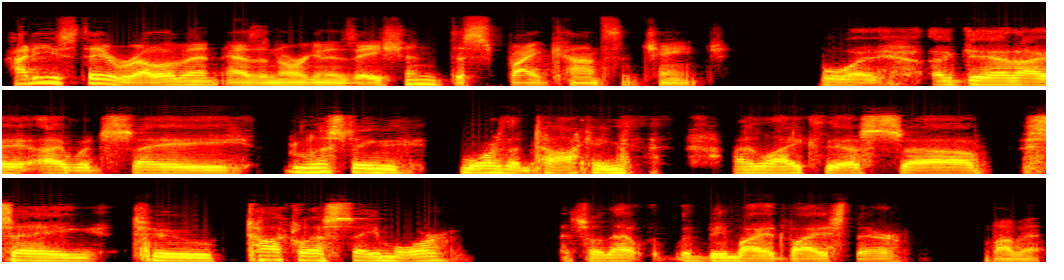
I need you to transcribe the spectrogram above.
How do you stay relevant as an organization despite constant change? Boy, again, I, I would say listening more than talking. I like this uh, saying to talk less, say more. And so that would be my advice there. Love it.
